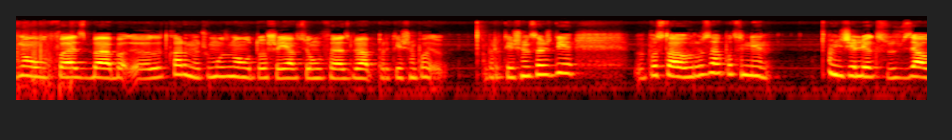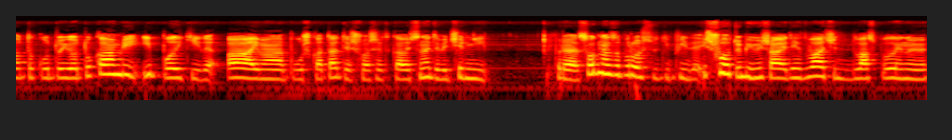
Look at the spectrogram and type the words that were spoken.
знову в ФСБ е. Чому знову? То, що я в цьому ФСБ практично, практично завжди поставив грузак, пацани. Він ще Lexus взяв таку Toyota Camry і полетіли. Ай, мене пушка, та ти що, ще така ось, знаєте, вечірній прес. Одна на Запорожцю ті піде. І що тобі мішає тих 2 чи 2,5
